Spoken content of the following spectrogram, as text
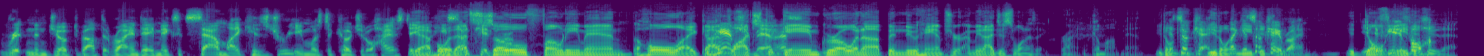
written and joked about that Ryan Day makes it sound like his dream was to coach at Ohio State. Yeah, boy, that's so grew- phony, man. The whole like New I Hampshire, watched man, the that's- game growing up in New Hampshire. I mean, I just want to say, Ryan, come on, man. You don't. It's need, okay. You don't Like, need it's to okay, do Ryan. That. You If don't you- need to Ohio- do that.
